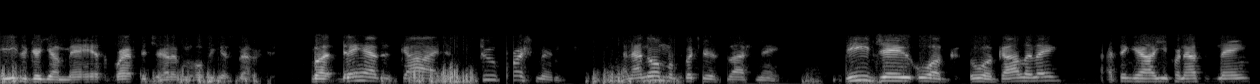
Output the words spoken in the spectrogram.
he's a good young man. He has a bright future ahead of him. Hope he gets better. But they have this guy, this true freshman, and I know I'm gonna butcher his last name, DJ Uag- Uagalele. I think how you pronounce his name.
